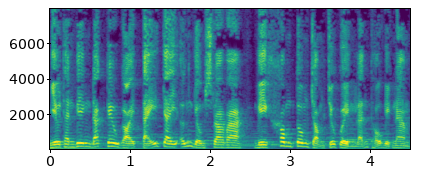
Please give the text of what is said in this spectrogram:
Nhiều thành viên đã kêu gọi tẩy chay ứng dụng Strava vì không tôn trọng chủ quyền lãnh thổ Việt Nam.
